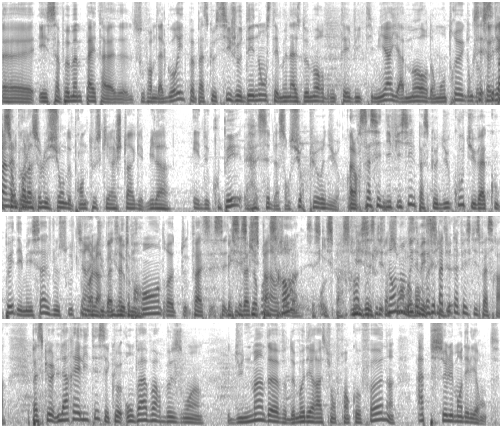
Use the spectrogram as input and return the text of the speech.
Euh, et ça peut même pas être euh, sous forme d'algorithme parce que si je dénonce tes menaces de mort dont t'es victime il y a mort dans mon truc. Donc c'est pas si on prend la solution de prendre tout ce qui est hashtag Mila et de couper, c'est de la censure pure et dure. quoi. Alors ça c'est difficile parce que du coup tu vas couper des messages de soutien, Voilà, tu vas exactement. te prendre, t- enfin c'est mais tu c'est ce qui se passera. C'est ce qui se passera. Non, non, mais c'est pas tout à fait ce qui se passera. Parce que la réalité, c'est qu'on va avoir besoin d'une main-d'œuvre de modération francophone absolument délirante.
